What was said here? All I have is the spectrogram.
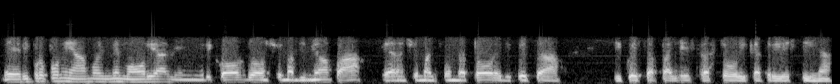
e, riproponiamo il memorial in ricordo insomma, di mio papà, che era insomma, il fondatore di questa, di questa palestra storica triestina.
